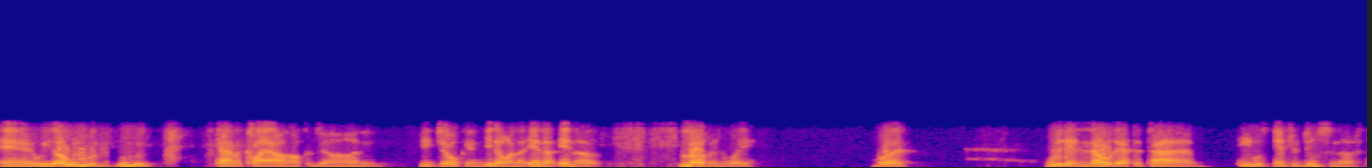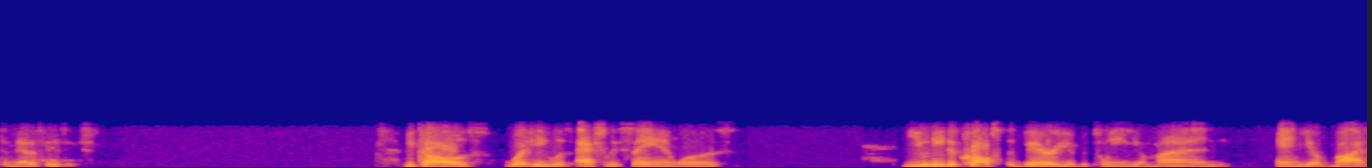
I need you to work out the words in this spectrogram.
And you know, we would we would kind of clown Uncle John and be joking, you know, in a in a in a loving way. But we didn't know that at the time he was introducing us to metaphysics. Because what he was actually saying was you need to cross the barrier between your mind and your body.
